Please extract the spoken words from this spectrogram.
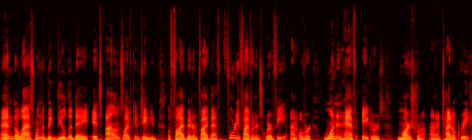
And the last one, the big deal of the day, it's Islands Life Continued, a five bedroom, five bath, 4,500 square feet on over one and a half acres. Marshfront on a tidal creek,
